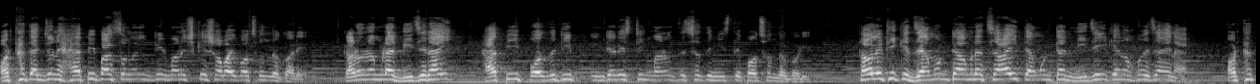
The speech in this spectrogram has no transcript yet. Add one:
অর্থাৎ একজন হ্যাপি পার্সোনালিটির মানুষকে সবাই পছন্দ করে। কারণ আমরা নিজেরাই হ্যাপি পজিটিভ ইন্টারেস্টিং মানুষদের সাথে মিশতে পছন্দ করি। তাহলে ঠিক যেমনটা আমরা চাই, তেমনটা নিজেই কেন হয়ে যায় না? অর্থাৎ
